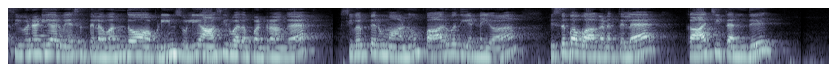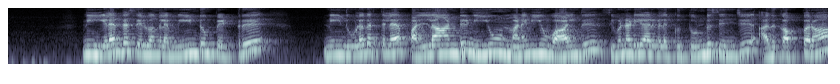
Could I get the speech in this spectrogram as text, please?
சிவனடியார் வேஷத்தில் வந்தோம் அப்படின்னு சொல்லி ஆசீர்வாதம் பண்ணுறாங்க சிவபெருமானும் பார்வதி எண்ணையும் ரிஷப வாகனத்தில் காட்சி தந்து நீ இழந்த செல்வங்களை மீண்டும் பெற்று நீ இந்த உலகத்துல பல்லாண்டு நீயும் உன் மனைவியும் வாழ்ந்து சிவனடியார்களுக்கு தொண்டு செஞ்சு அதுக்கப்புறம்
